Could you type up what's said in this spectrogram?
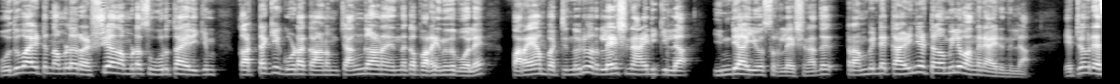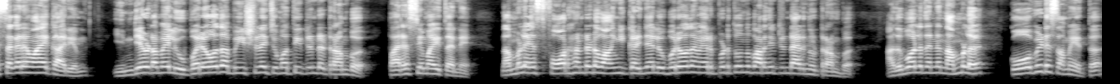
പൊതുവായിട്ട് നമ്മൾ റഷ്യ നമ്മുടെ സുഹൃത്തായിരിക്കും കട്ടയ്ക്ക് കൂടെ കാണും ചങ്കാണ് എന്നൊക്കെ പറയുന്നത് പോലെ പറയാൻ പറ്റുന്ന ഒരു റിലേഷൻ ആയിരിക്കില്ല ഇന്ത്യ യു എസ് റിലേഷൻ അത് ട്രംപിന്റെ കഴിഞ്ഞ ടേമിലും അങ്ങനെ ആയിരുന്നില്ല. ഏറ്റവും രസകരമായ കാര്യം ഇന്ത്യയുടെ മേൽ ഉപരോധ ഭീഷണി ചുമത്തിയിട്ടുണ്ട് ട്രംപ്. പരസ്യമായി തന്നെ. നമ്മൾ എസ് ഫോർ ഹൺഡ്രഡ് വാങ്ങിക്കഴിഞ്ഞാൽ ഉപരോധം ഏർപ്പെടുത്തുമെന്ന് പറഞ്ഞിട്ടുണ്ടായിരുന്നു ട്രംപ്. അതുപോലെ തന്നെ നമ്മൾ കോവിഡ് സമയത്ത്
